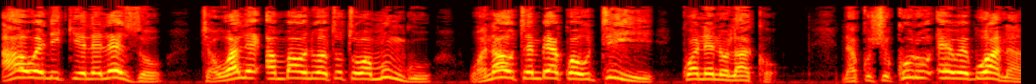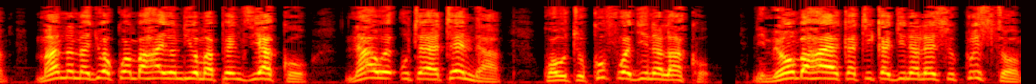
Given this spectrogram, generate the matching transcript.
awe ni kielelezo cha wale ambao ni watoto wa mungu wanaotembea kwa utii kwa neno lako na kushukuru ewe bwana maana najua kwamba hayo ndiyo mapenzi yako nawe utayatenda kwa utukufu wa jina lako. Nimeomba haya katika jina la yesu kristo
